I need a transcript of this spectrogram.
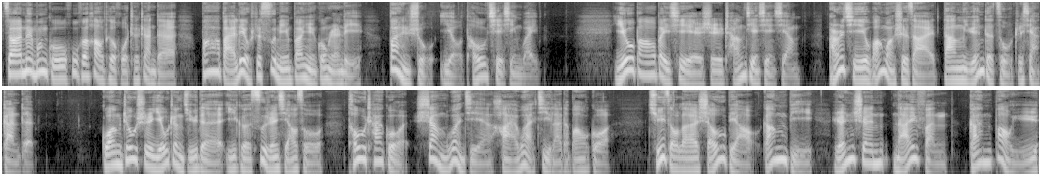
在内蒙古呼和浩特火车站的八百六十四名搬运工人里，半数有偷窃行为。邮包被窃是常见现象，而且往往是在党员的组织下干的。广州市邮政局的一个四人小组偷拆过上万件海外寄来的包裹，取走了手表、钢笔、人参、奶粉、干鲍鱼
